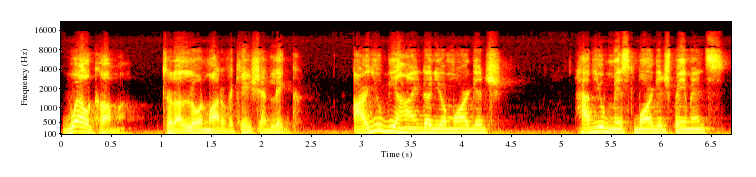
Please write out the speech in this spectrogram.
Welcome to the loan modification link. Are you behind on your mortgage? Have you missed mortgage payments?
